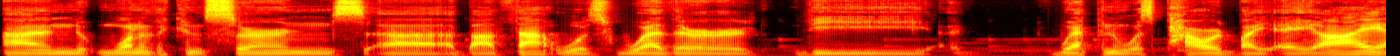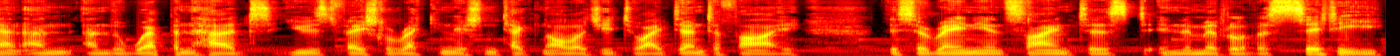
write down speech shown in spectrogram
And one of the concerns uh, about that was whether the weapon was powered by AI and, and, and the weapon had used facial recognition technology to identify this Iranian scientist in the middle of a city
